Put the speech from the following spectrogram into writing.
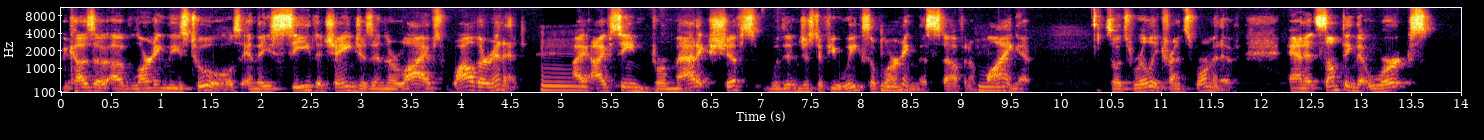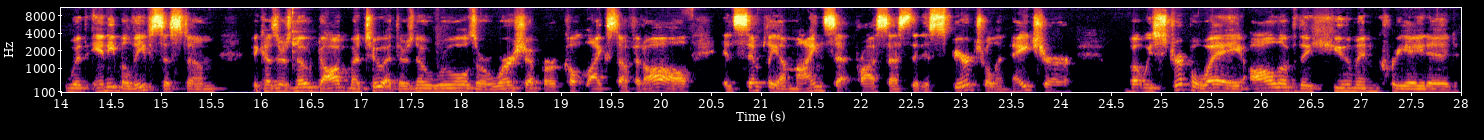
because of, of, learning these tools and they see the changes in their lives while they're in it. Mm. I, have seen dramatic shifts within just a few weeks of mm. learning this stuff and applying mm. it. So it's really transformative. And it's something that works with any belief system because there's no dogma to it. There's no rules or worship or cult like stuff at all. It's simply a mindset process that is spiritual in nature, but we strip away all of the human created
